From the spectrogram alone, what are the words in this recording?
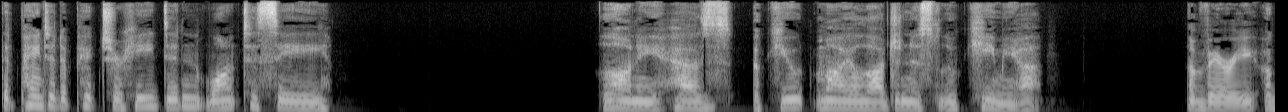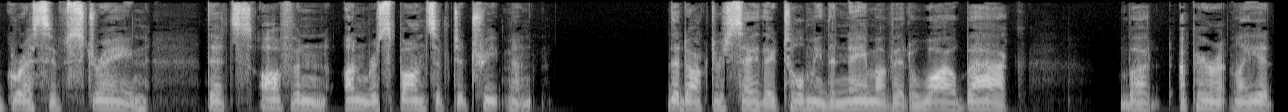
that painted a picture he didn't want to see. Loni has acute myelogenous leukemia, a very aggressive strain that's often unresponsive to treatment. The doctors say they told me the name of it a while back but apparently it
